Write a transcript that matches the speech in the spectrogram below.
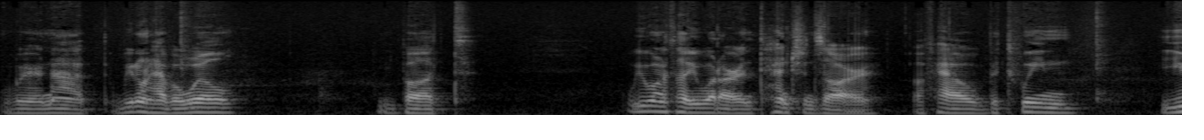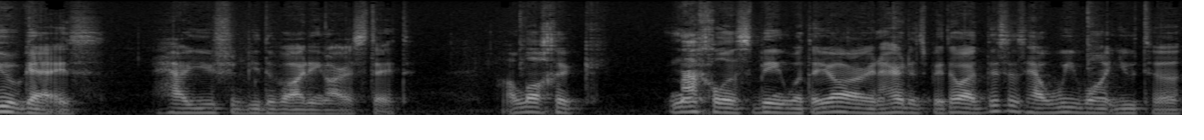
we're not, we don't have a will, but we want to tell you what our intentions are of how between you guys, how you should be dividing our estate. Halachic nachlas being what they are, inheritance being what this is how we want you to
